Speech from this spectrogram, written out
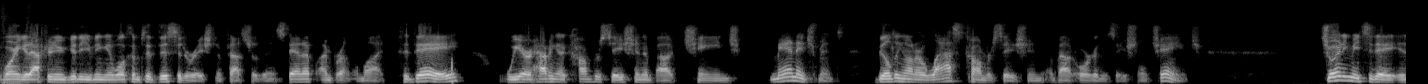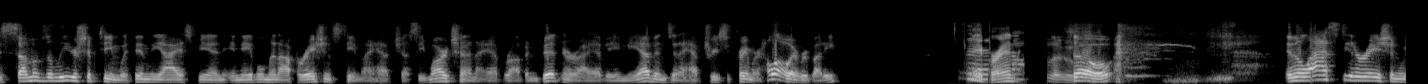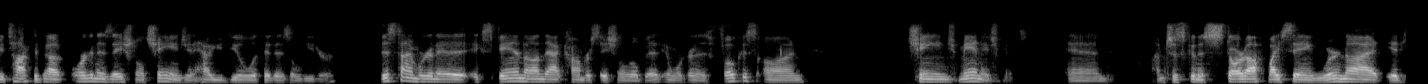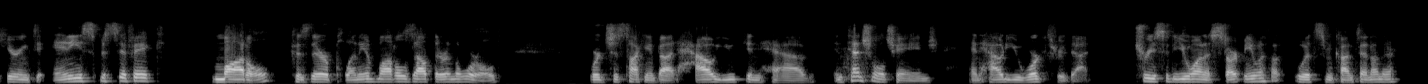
Good morning, good afternoon, good evening, and welcome to this iteration of Faster Than a Stand Up. I'm Brent Lamont. Today, we are having a conversation about change management, building on our last conversation about organizational change. Joining me today is some of the leadership team within the ISBN enablement operations team. I have Jesse Marchand, I have Robin Bittner, I have Amy Evans, and I have Teresa Kramer. Hello, everybody. Hey, Brent. Hello. So, in the last iteration, we talked about organizational change and how you deal with it as a leader. This time, we're going to expand on that conversation a little bit and we're going to focus on change management. And I'm just going to start off by saying we're not adhering to any specific model because there are plenty of models out there in the world. We're just talking about how you can have intentional change and how do you work through that. Teresa, do you want to start me with with some content on there?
